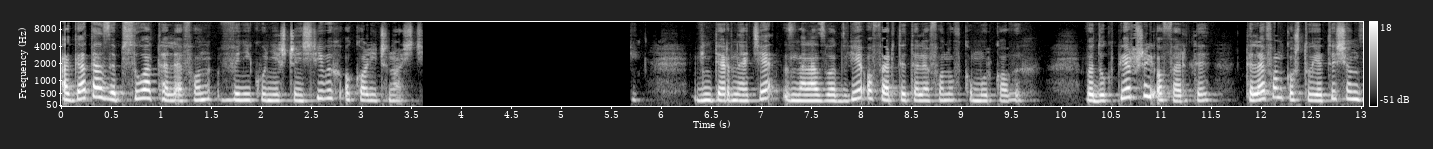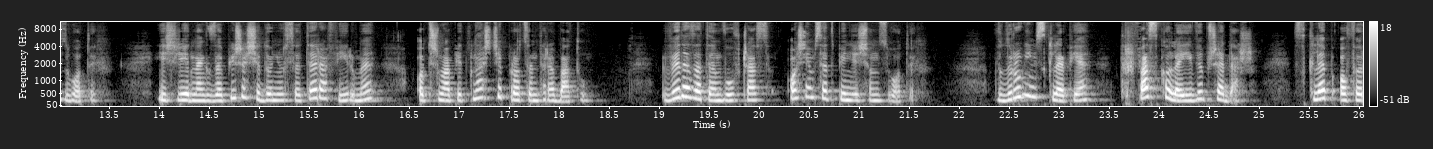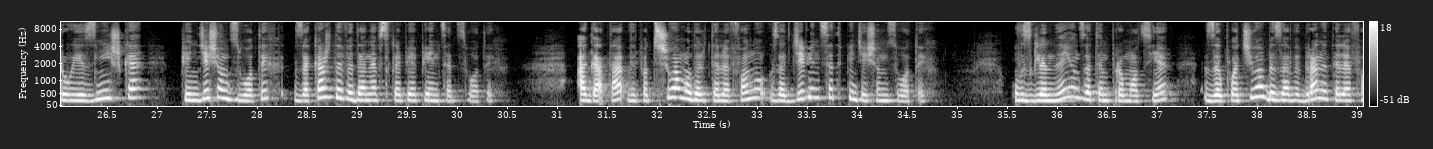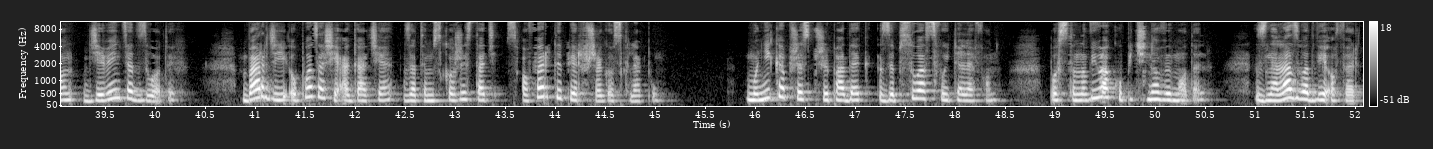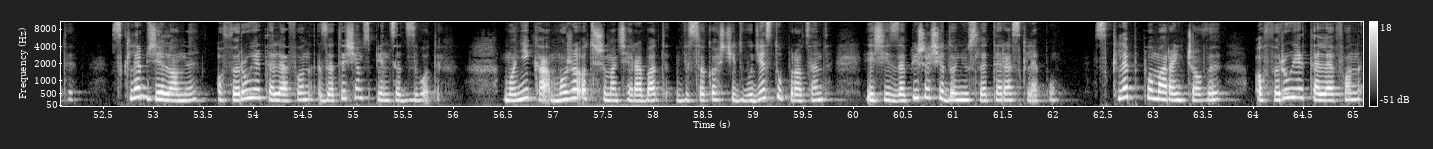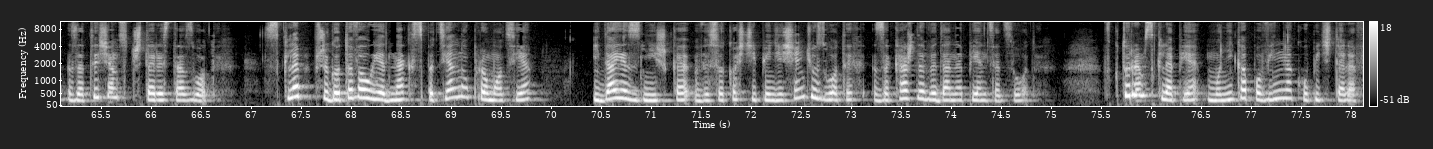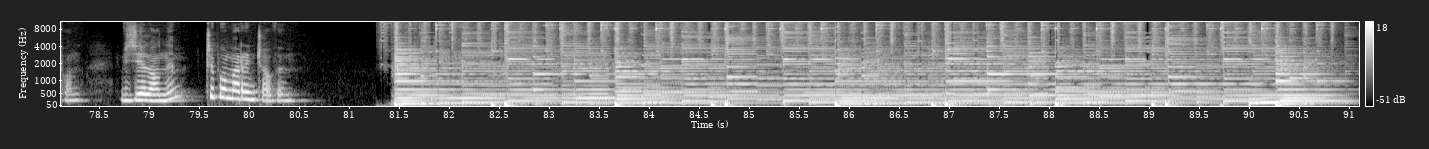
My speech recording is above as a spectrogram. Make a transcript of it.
Agata zepsuła telefon w wyniku nieszczęśliwych okoliczności. W internecie znalazła dwie oferty telefonów komórkowych. Według pierwszej oferty telefon kosztuje 1000 zł. Jeśli jednak zapisze się do newslettera firmy, otrzyma 15% rabatu. Wyda zatem wówczas 850 zł. W drugim sklepie trwa z kolei wyprzedaż. Sklep oferuje zniżkę 50 zł za każde wydane w sklepie 500 zł. Agata wypatrzyła model telefonu za 950 zł. Uwzględniając zatem promocję, zapłaciłaby za wybrany telefon 900 zł. Bardziej opłaca się Agacie zatem skorzystać z oferty pierwszego sklepu. Monika przez przypadek zepsuła swój telefon. Postanowiła kupić nowy model. Znalazła dwie oferty. Sklep zielony oferuje telefon za 1500 zł. Monika może otrzymać rabat w wysokości 20%, jeśli zapisze się do newslettera sklepu. Sklep pomarańczowy oferuje telefon za 1400 zł. Sklep przygotował jednak specjalną promocję i daje zniżkę w wysokości 50 zł za każde wydane 500 zł. W którym sklepie Monika powinna kupić telefon? W zielonym czy pomarańczowym?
